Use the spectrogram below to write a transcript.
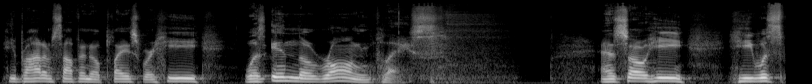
He brought himself into a place where he was in the wrong place. And so he, he was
